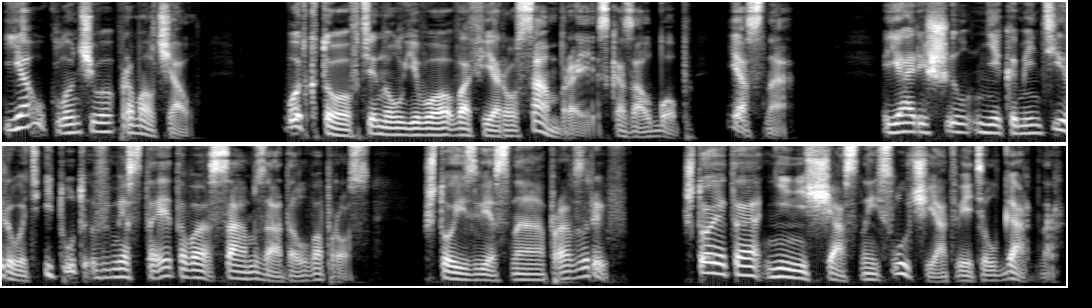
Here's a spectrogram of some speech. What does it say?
Я уклончиво промолчал. Вот кто втянул его в аферу с Амброй, сказал Боб. Ясно. Я решил не комментировать, и тут вместо этого сам задал вопрос. Что известно про взрыв? Что это не несчастный случай, ответил Гарднер.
